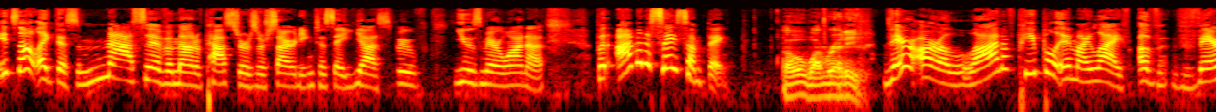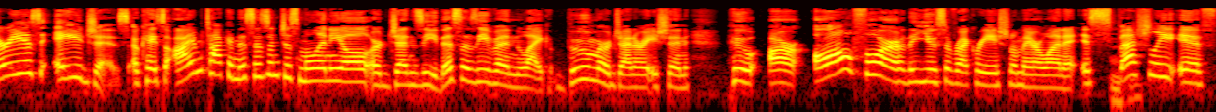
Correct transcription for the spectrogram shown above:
it's not like this massive amount of pastors are starting to say, yes, move, use marijuana. But I'm going to say something. Oh, I'm ready. There are a lot of people in my life of various ages. Okay, so I'm talking, this isn't just millennial or Gen Z, this is even like boomer generation who are all for the use of recreational marijuana, especially mm-hmm. if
